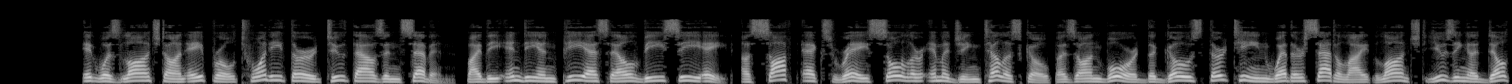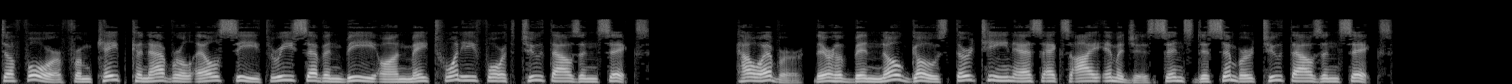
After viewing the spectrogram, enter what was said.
It was launched on April 23, 2007, by the Indian PSLV-C8. A soft X-ray solar imaging telescope is on board the GOES-13 weather satellite launched using a Delta IV from Cape Canaveral LC-37B on May 24, 2006. However, there have been no GOES-13 SXI images since December 2006.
